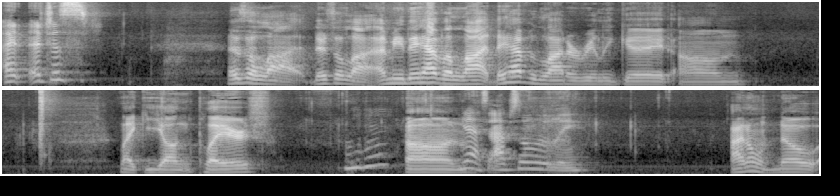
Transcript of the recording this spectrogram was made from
I, I just there's a lot. There's a lot. I mean, they have a lot. They have a lot of really good, um, like young players. Mm-hmm. Um, yes, absolutely. I don't know.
